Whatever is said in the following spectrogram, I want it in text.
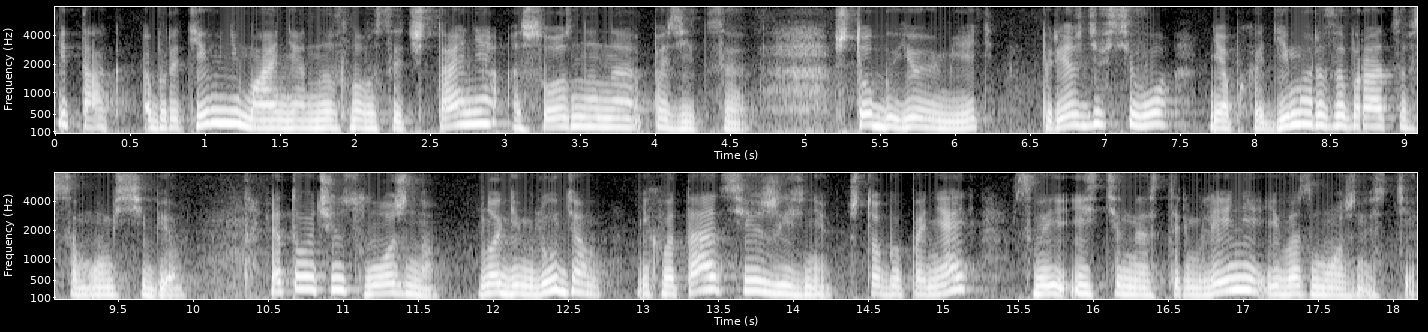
Итак, обратим внимание на словосочетание «осознанная позиция». Чтобы ее иметь, прежде всего необходимо разобраться в самом себе – это очень сложно. Многим людям не хватает всей жизни, чтобы понять свои истинные стремления и возможности.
